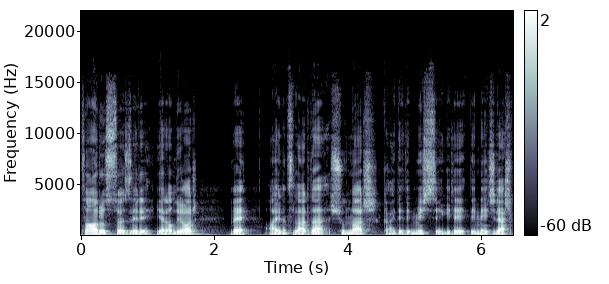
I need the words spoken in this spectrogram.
taarruz sözleri yer alıyor ve ayrıntılarda şunlar kaydedilmiş sevgili dinleyiciler.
